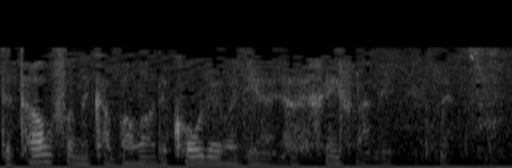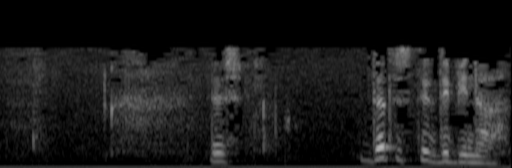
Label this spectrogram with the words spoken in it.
de taal van de Kabbalah, de code wat die gegeven aan die mensen. Dus dat is de, de Bina.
